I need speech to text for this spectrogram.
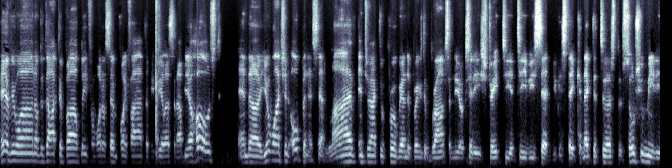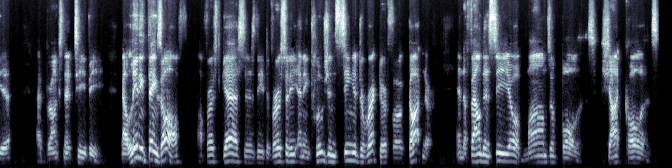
Hey everyone, I'm the Dr. Bob Lee from 107.5 WBLS, and I'm your host. And uh, you're watching Open. It's that live interactive program that brings the Bronx and New York City straight to your TV set. You can stay connected to us through social media at BronxNet TV. Now, leading things off, our first guest is the Diversity and Inclusion Senior Director for Gartner and the founder and CEO of Moms of Ballers, Shot Collins.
